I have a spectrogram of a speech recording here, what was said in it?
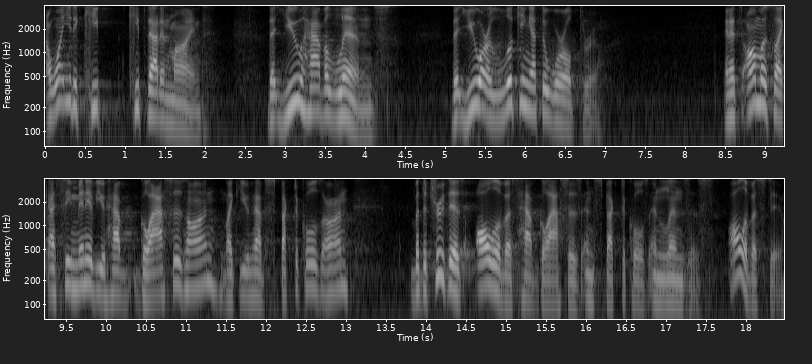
I want you to keep, keep that in mind that you have a lens that you are looking at the world through. And it's almost like I see many of you have glasses on, like you have spectacles on. But the truth is, all of us have glasses and spectacles and lenses. All of us do.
